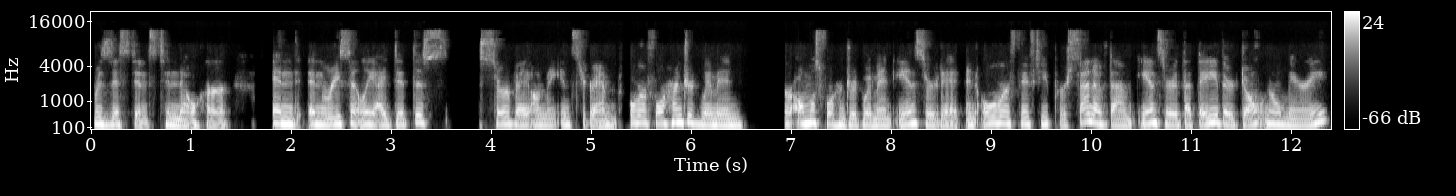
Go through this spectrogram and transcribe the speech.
resistance to know her. And and recently I did this survey on my Instagram. Over 400 women or almost 400 women answered it. And over 50% of them answered that they either don't know Mary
